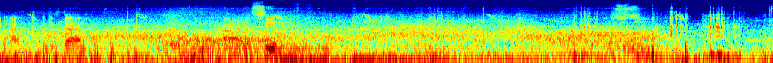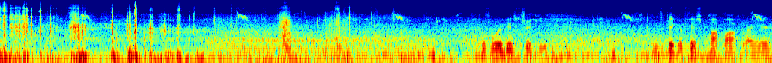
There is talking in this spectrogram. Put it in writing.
Alright, I think he's done. Alright, let's see. This is where it gets tricky. These bigger fish pop off right here.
